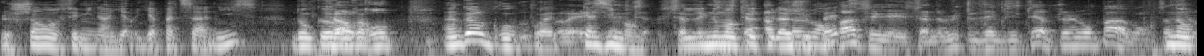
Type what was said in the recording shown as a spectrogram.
Le chant féminin, il n'y a, pas de ça à Nice. Donc, euh, Girl on va- group. un girl group, ouais, Ouais, quasiment. ça- ça il nous manquait que la jupette. Pas, ça n'existait absolument pas avant. ça, Non.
